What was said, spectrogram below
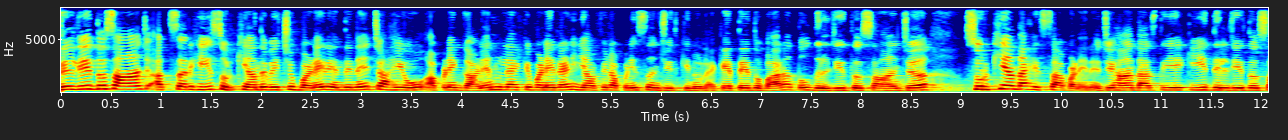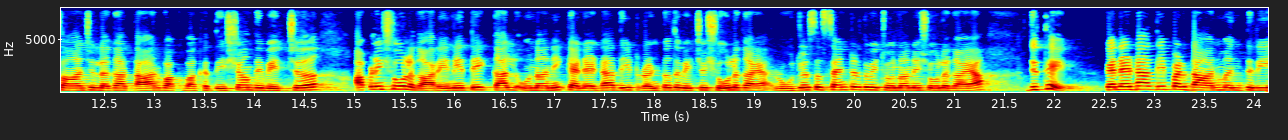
ਦਿਲਜੀਤ ਦੋਸਾਂਝ ਅਕਸਰ ਹੀ ਸੁਰਖੀਆਂ ਦੇ ਵਿੱਚ ਬਣੇ ਰਹਿੰਦੇ ਨੇ, ਚਾਹੇ ਉਹ ਆਪਣੇ ਗਾਣਿਆਂ ਨੂੰ ਲੈ ਕੇ ਬਣੇ ਰਹਿਣ ਜਾਂ ਫਿਰ ਆਪਣੀ ਸੰਜੀਦਗੀ ਨੂੰ ਲੈ ਕੇ। ਤੇ ਦੁਬਾਰਾ ਤੋਂ ਦਿਲਜੀਤ ਦੋਸਾਂਝ ਸੁਰਖੀਆਂ ਦਾ ਹਿੱਸਾ ਬਣੇ ਨੇ। ਜੀ ਹਾਂ, ਦੱਸ ਦਈਏ ਕਿ ਦਿਲਜੀਤ ਦੋਸਾਂਝ ਲਗਾਤਾਰ ਵੱਖ-ਵੱਖ ਦੇਸ਼ਾਂ ਦੇ ਵਿੱਚ ਆਪਣੇ ਸ਼ੋਅ ਲਗਾ ਰਹੇ ਨੇ ਤੇ ਕੱਲ ਉਹਨਾਂ ਨੇ ਕੈਨੇਡਾ ਦੇ ਟੋਰਾਂਟੋ ਦੇ ਵਿੱਚ ਸ਼ੋਅ ਲਗਾਇਆ, ਰੋਜਰਸ ਸੈਂਟਰ ਦੇ ਵਿੱਚ ਉਹਨਾਂ ਨੇ ਸ਼ੋਅ ਲਗਾਇਆ, ਜਿੱਥੇ ਕੈਨੇਡਾ ਦੇ ਪ੍ਰਧਾਨ ਮੰਤਰੀ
